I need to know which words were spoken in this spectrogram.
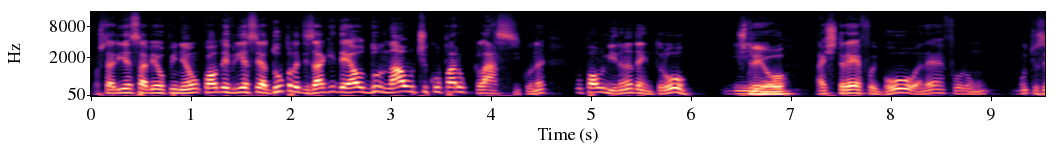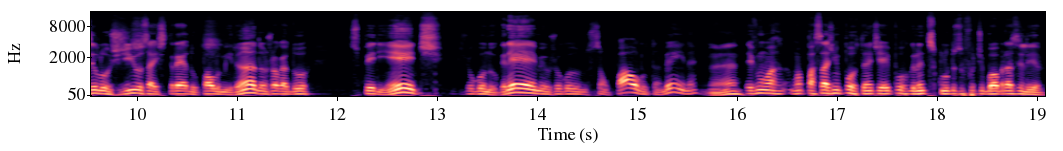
Gostaria de saber a opinião, qual deveria ser a dupla de zaga ideal do Náutico para o clássico, né? O Paulo Miranda entrou e... Estreou. A estreia foi boa, né? Foram muitos elogios à estreia do Paulo Miranda, um jogador experiente, que jogou no Grêmio, jogou no São Paulo também, né? É. Teve uma, uma passagem importante aí por grandes clubes do futebol brasileiro.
